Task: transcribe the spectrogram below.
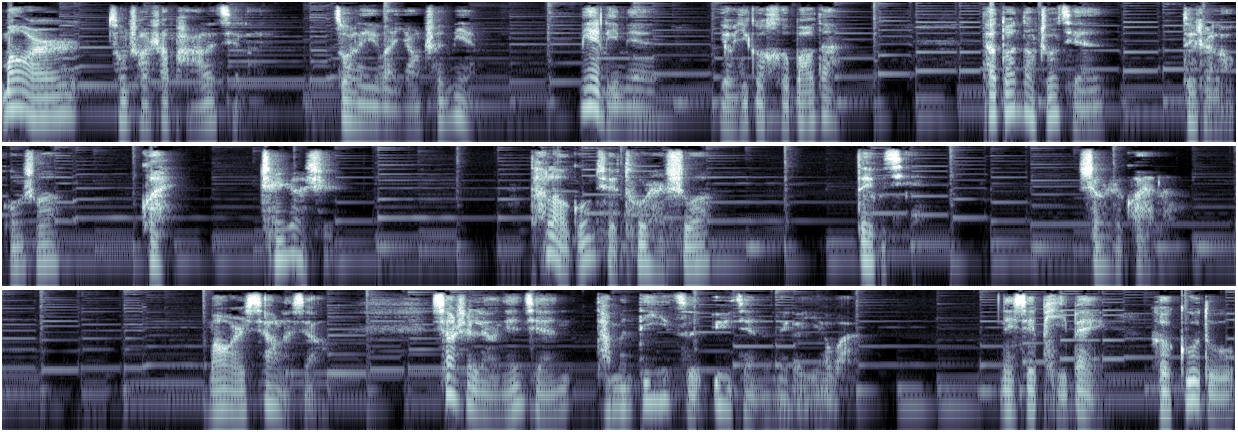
猫儿从床上爬了起来，做了一碗阳春面，面里面有一个荷包蛋。她端到桌前，对着老公说：“快，趁热吃。”她老公却突然说：“对不起，生日快乐。”猫儿笑了笑，像是两年前他们第一次遇见的那个夜晚，那些疲惫和孤独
